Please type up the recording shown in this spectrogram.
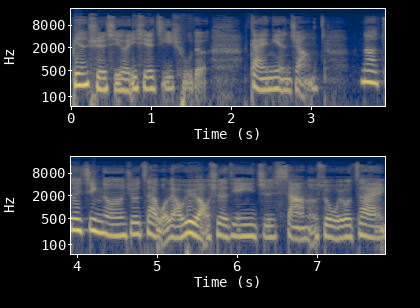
边学习了一些基础的概念这样。那最近呢，就是在我疗愈老师的建议之下呢，所以我又在。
